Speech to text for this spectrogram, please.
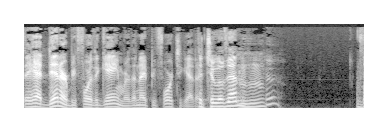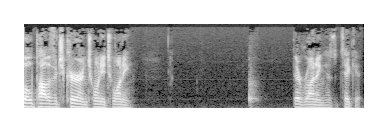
They had dinner before the game or the night before together. The two of them? Mm-hmm. Vote Popovich Kerr in 2020. They're running as a ticket.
